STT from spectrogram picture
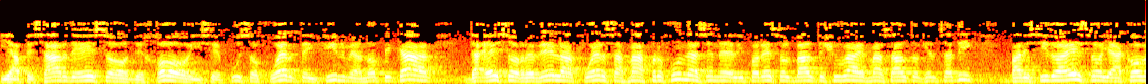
y a pesar de eso dejó y se puso fuerte y firme a no pecar, eso revela fuerzas más profundas en él y por eso el Baal Teshuvah es más alto que el Tzadik. Parecido a eso, Jacob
